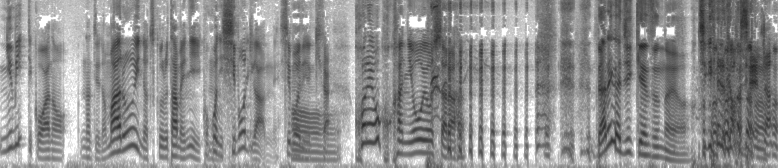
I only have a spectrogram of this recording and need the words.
ニュミってこう、あの、なんていうの、丸いの作るために、ここに絞りがあるね。絞りの機械。これを股間に応用したら、誰が実験すんのよ。ちぎれるかもしれんな。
